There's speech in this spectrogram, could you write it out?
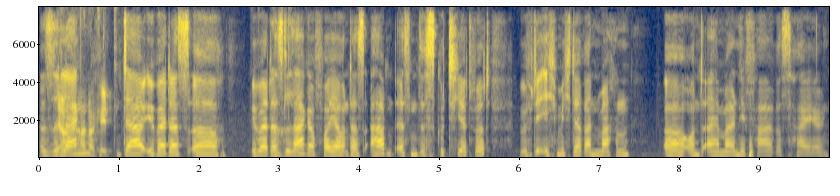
Ja, Solange geht. da über das, äh, über das Lagerfeuer und das Abendessen diskutiert wird, würde ich mich daran machen äh, und einmal Nefaris heilen.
